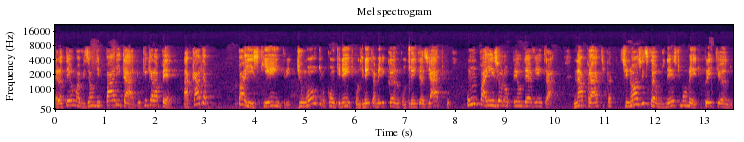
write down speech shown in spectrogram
Ela tem uma visão de paridade. O que, que ela pede? A cada país que entre de um outro continente, continente americano, continente asiático, um país europeu deve entrar. Na prática, se nós estamos, neste momento, pleiteando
